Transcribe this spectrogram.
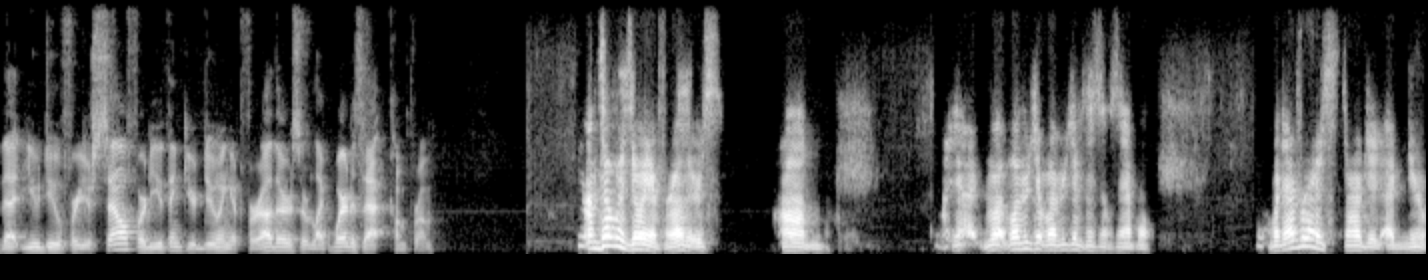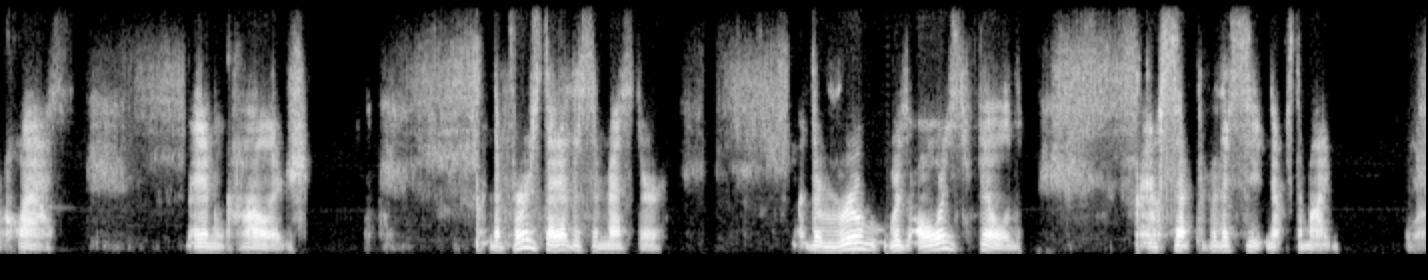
that you do for yourself or do you think you're doing it for others or like where does that come from? I'm definitely doing it for others. Um, yeah, let me give, let me give this example. Whenever I started a new class in college, the first day of the semester, the room was always filled except for the seat next to mine. Wow.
